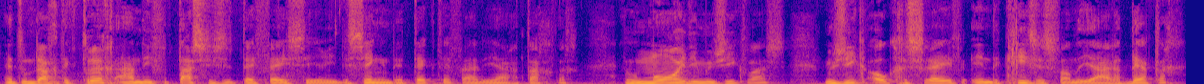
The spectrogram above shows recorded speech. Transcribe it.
En toen dacht ik terug aan die fantastische tv-serie The Singing Detective uit de jaren 80. En hoe mooi die muziek was. Muziek ook geschreven in de crisis van de jaren 30.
